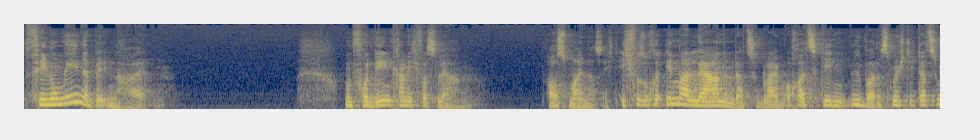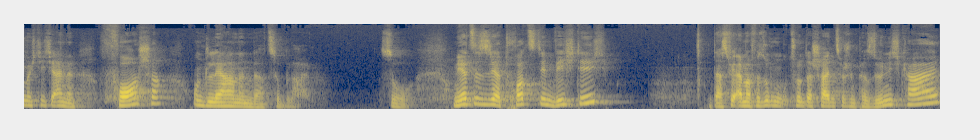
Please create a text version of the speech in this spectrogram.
Phänomene beinhalten. Und von denen kann ich was lernen. Aus meiner Sicht. Ich versuche immer lernender zu bleiben, auch als Gegenüber. Das möchte ich, dazu möchte ich einen Forscher und Lernender zu bleiben. So. Und jetzt ist es ja trotzdem wichtig, dass wir einmal versuchen zu unterscheiden zwischen Persönlichkeit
